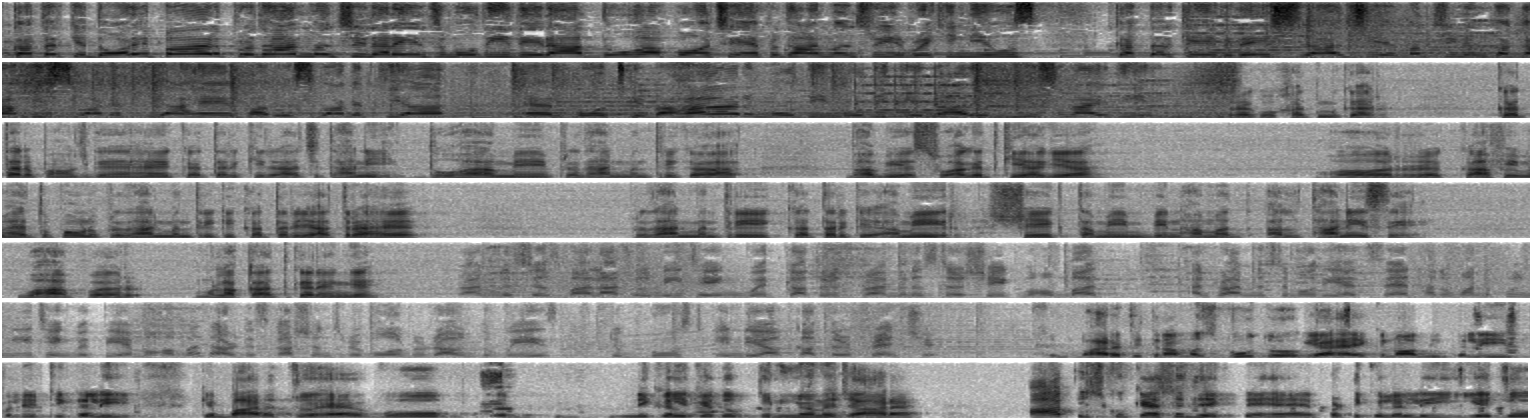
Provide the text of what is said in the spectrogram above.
तो कतर के दौरे पर प्रधानमंत्री नरेंद्र मोदी देर रात दोहा पहुँचे हैं। प्रधानमंत्री ब्रेकिंग न्यूज़, कतर के विदेश राज्य मंत्री ने उनका काफ़ी स्वागत किया है भव्य स्वागत किया। एयरपोर्ट के बाहर मोदी मोदी के नारे भी सुनाई दिए। को खत्म कर कतर पहुँच गए हैं। कतर की राजधानी दोहा में प्रधानमंत्री का भव्य स्वागत किया गया और काफ़ी महत्वपूर्ण प्रधानमंत्री की कतर यात्रा है। प्रधानमंत्री कतर के अमीर शेख तमीम बिन हमद अल थानी से वहाँ पर मुलाकात करेंगे Prime Minister's bilateral meeting with Qatar's Prime Minister Sheikh Mohammed and Prime Minister Modi had said had a wonderful meeting with PM Mohammed. Our discussions revolved around the ways to boost India-Qatar friendship. Bharat इतना मज़बूत हो गया है economically politically कि भारत जो है वो निकल के तो दुनिया में जा रहा है आप इसको कैसे देखते हैं? पर्टिकुलरली ये जो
